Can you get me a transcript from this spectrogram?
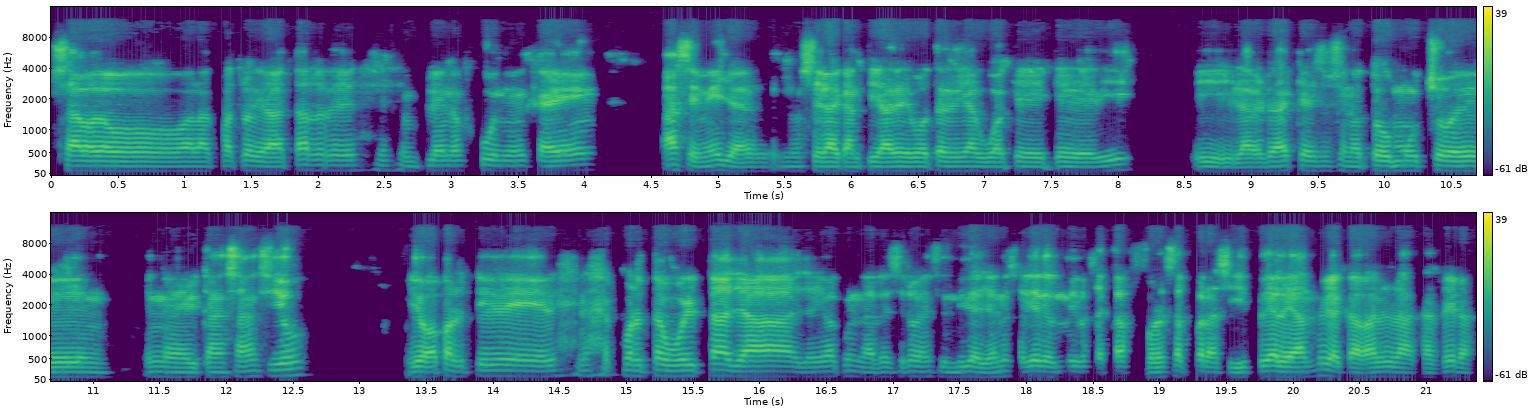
sábado a las 4 de la tarde, en pleno junio en Jaén, hace millas. No sé la cantidad de botes de agua que, que bebí y la verdad es que eso se notó mucho en, en el cansancio. Yo a partir de la cuarta vuelta ya, ya iba con la reserva encendida, ya no sabía de dónde iba a sacar fuerzas para seguir pedaleando y acabar la carrera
